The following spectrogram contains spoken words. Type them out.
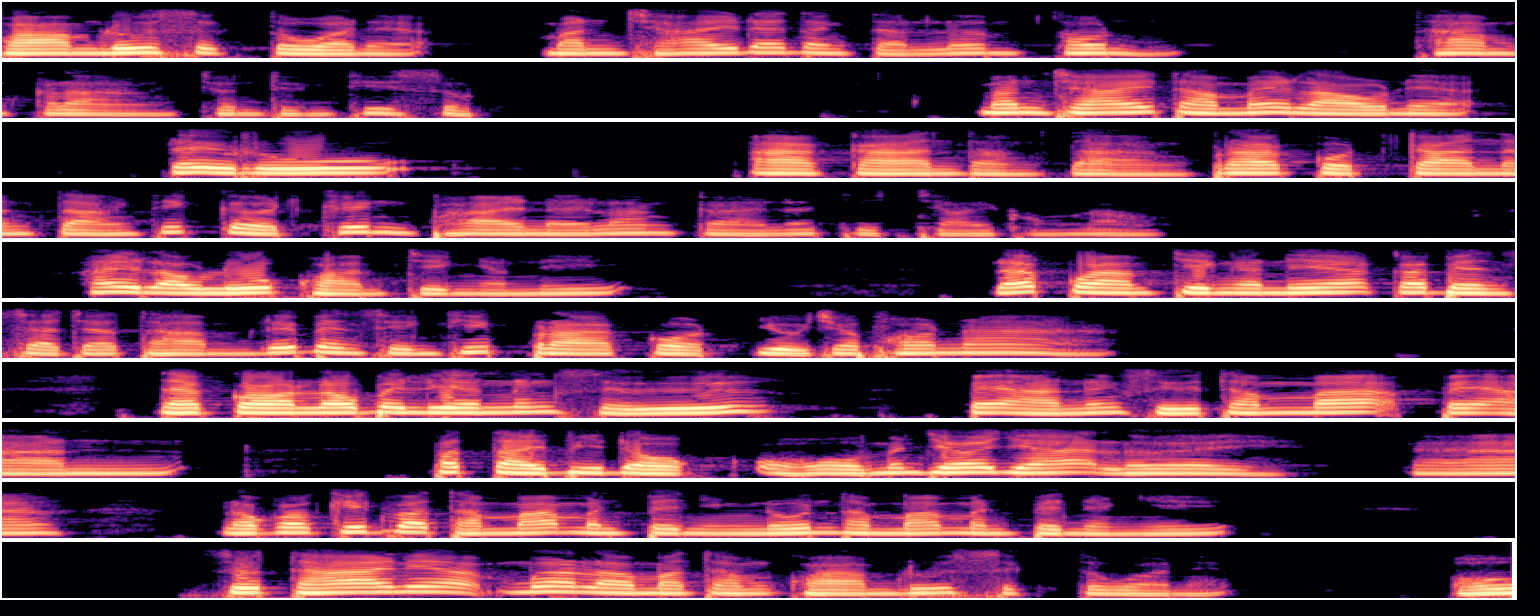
ความรู้สึกตัวเนี่ย มันใช้ได้ตั้งแต่เริ่มต้น ท่ามกลางจนถึงที่สุด มันใช้ทำให้เราเนี่ยได้รู้อาการต่างๆ ปรากฏการต่างๆ ที่เกิดขึ้นภายในร่างกายและจิตใจของเรา ให้เรารู้ความจริงอันนี้ และความจริงอันนี้ก็เป็นสัจธรรมหรือเป็นสิ่งที่ปรากฏอยู่เฉพาะหน้า แต่ก่อนเราไปเรียนหนังสือ ไปอ่านหนังสือธรรมะ ไปอ่านพระไตรปิฎกโอ้โห มันเยอะแยะเลยนะเราก็คิดว่าธรรมะมันเป็นอย่างนู้นธรรมะมันเป็นอย่างนี้ สุดท้ายเนี่ย เมื่อเรามาทำความรู้สึกตัวเนี่ย โอ้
